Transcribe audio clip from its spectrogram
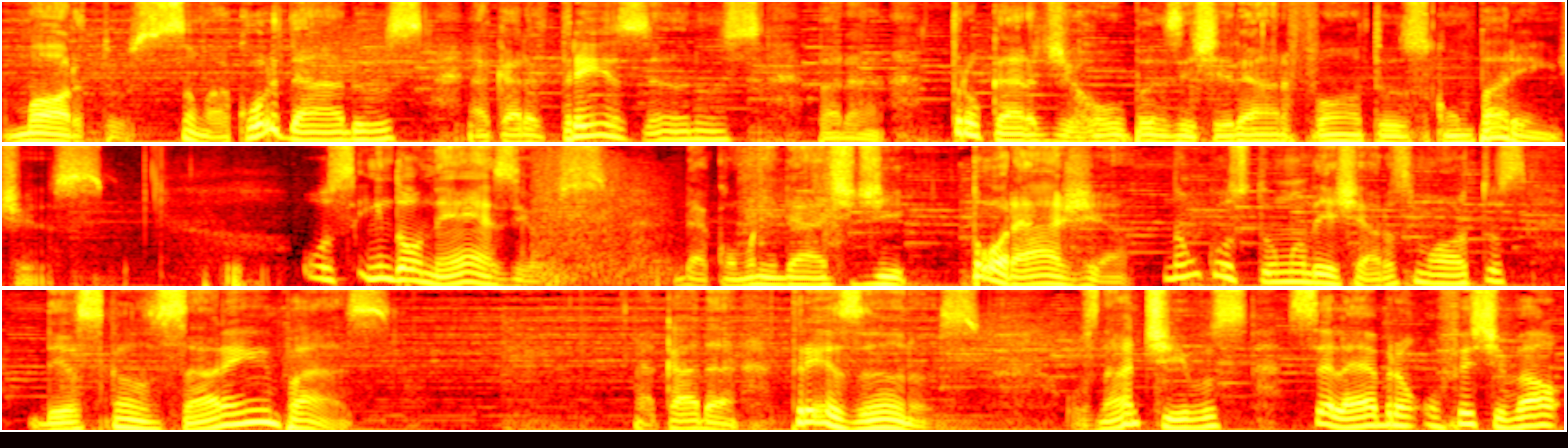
Mortos são acordados a cada três anos para trocar de roupas e tirar fotos com parentes. Os indonésios da comunidade de Toraja não costumam deixar os mortos descansarem em paz. A cada três anos, os nativos celebram o festival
